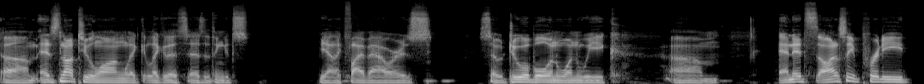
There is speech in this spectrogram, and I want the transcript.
Um, it's not too long, like like this says. I think it's yeah, like five hours. So doable in one week. Um, and it's honestly pretty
